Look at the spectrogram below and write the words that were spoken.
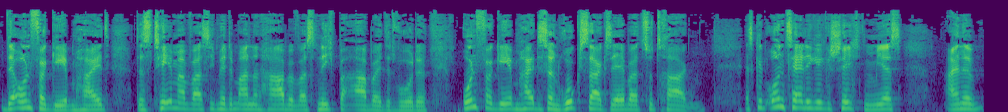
der Unvergebenheit, das Thema, was ich mit dem anderen habe, was nicht bearbeitet wurde. Unvergebenheit ist ein Rucksack selber zu tragen. Es gibt unzählige Geschichten. Mir ist eine,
